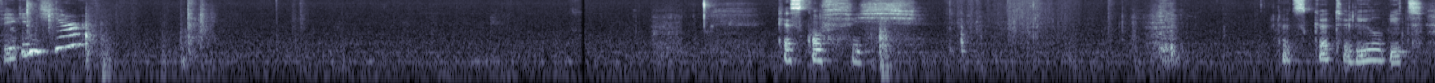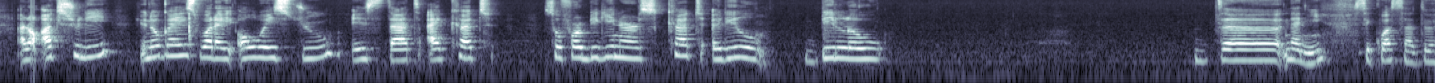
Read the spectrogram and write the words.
fig in here. Qu'est-ce qu'on fait? Let's cut a little bit. Alors actually, you know guys, what I always do is that I cut so for beginners, cut a little below the nani. C'est quoi ça? The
